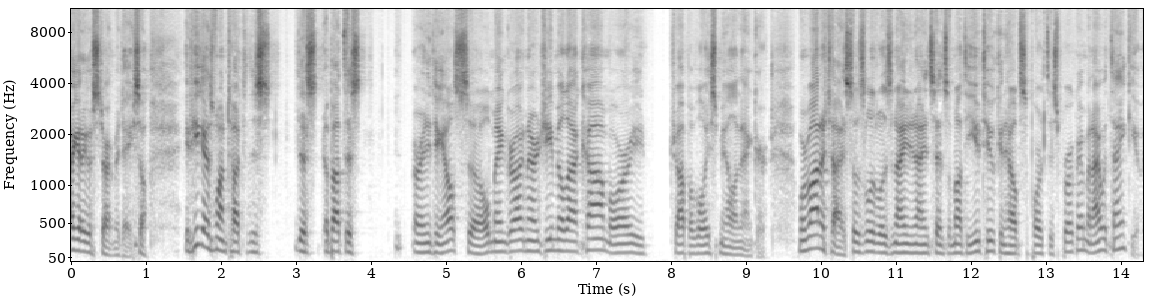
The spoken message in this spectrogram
I got to go start my day. So if you guys want to talk to this this about this or anything else, uh, oldmangrognard gmail.com or you drop a voicemail on Anchor. We're monetized, so as little as 99 cents a month. You too can help support this program, and I would thank you.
